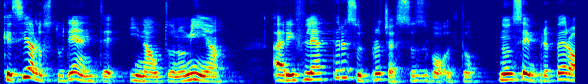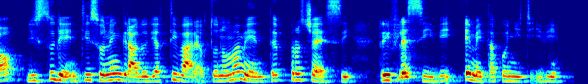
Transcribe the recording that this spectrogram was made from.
che sia lo studente in autonomia a riflettere sul processo svolto. Non sempre però gli studenti sono in grado di attivare autonomamente processi riflessivi e metacognitivi.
